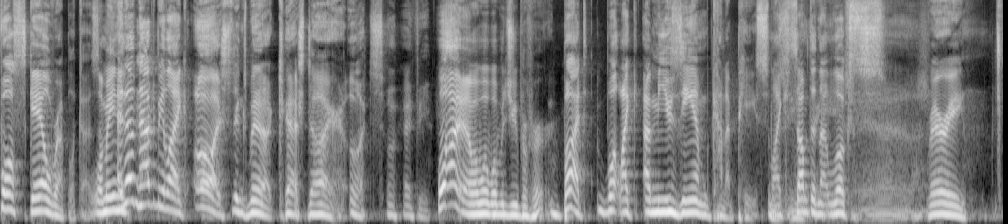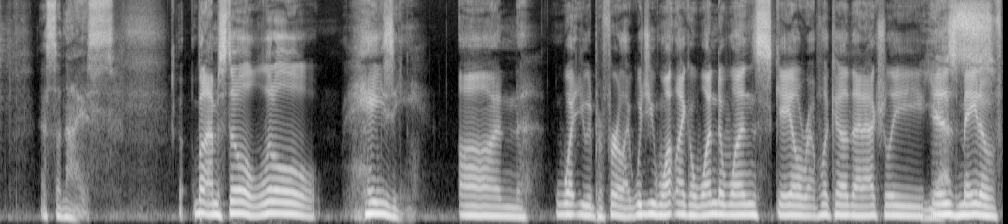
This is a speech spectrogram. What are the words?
full scale replicas. Well, I mean- it doesn't have to be like, oh, this thing's made out of cast iron. Oh, it's so heavy. Well, I, uh, what, what would you prefer? But what like a museum kind of piece, like something that looks very. That's so nice. but I'm still a little hazy on what you would prefer. Like, would you want like a one to one scale replica that actually Yes. is made of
